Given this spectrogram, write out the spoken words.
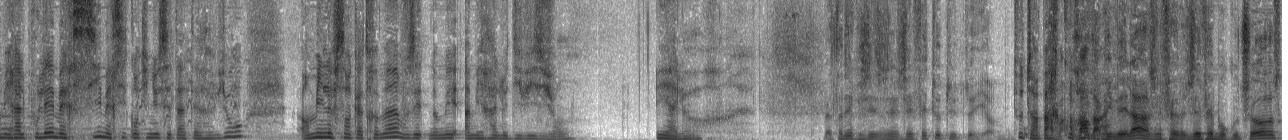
Amiral Poulet, merci, merci de continuer cette interview. En 1980, vous êtes nommé amiral de division. Et alors? Ben, C'est-à-dire que j'ai fait tout, tout, un parcours. Avant, d'arriver là, j'ai fait, fait, beaucoup de choses.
